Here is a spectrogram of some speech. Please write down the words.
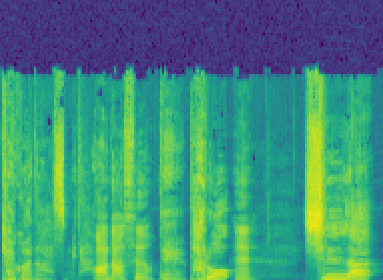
결과가 나왔습니다. 아, 나왔어요. 네, 바로 네. 신라 닭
